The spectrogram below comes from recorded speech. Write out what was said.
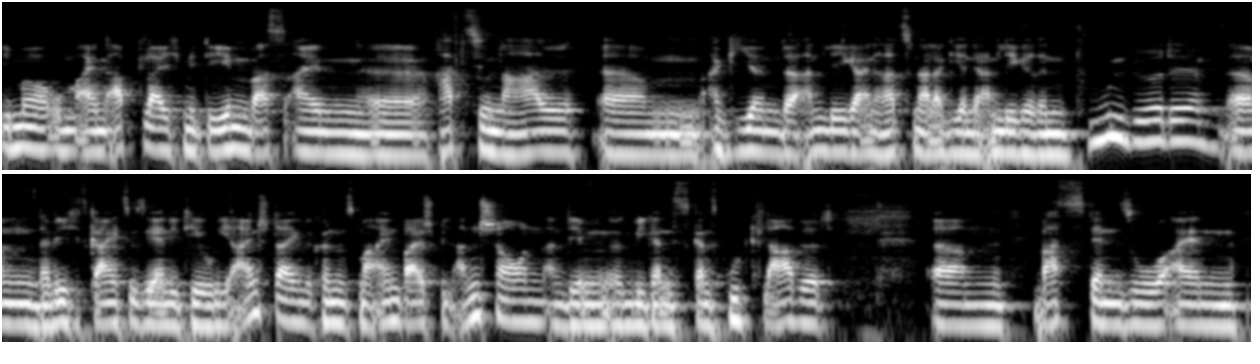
immer um einen Abgleich mit dem, was ein äh, rational ähm, agierender Anleger, eine rational agierende Anlegerin tun würde. Ähm, da will ich jetzt gar nicht so sehr in die Theorie einsteigen. Wir können uns mal ein Beispiel anschauen, an dem irgendwie ganz, ganz gut klar wird, ähm, was denn so ein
